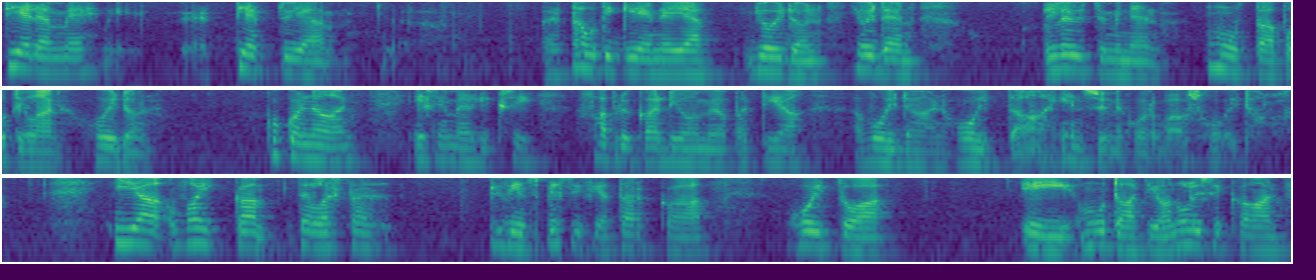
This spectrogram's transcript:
Tiedämme tiettyjä tautigeenejä, joiden, joiden löytyminen muuttaa potilaan hoidon kokonaan. Esimerkiksi fabrikardioomyopatia voidaan hoitaa ensyymikorvaushoidolla. Ja vaikka tällaista hyvin spesifiä tarkkaa hoitoa ei mutaatioon olisikaan,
